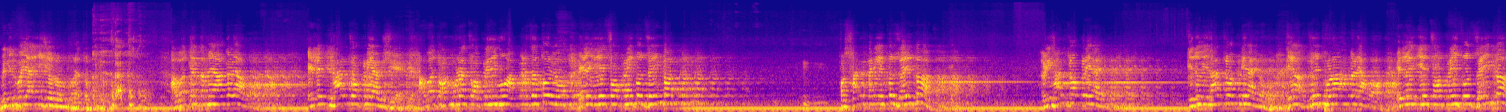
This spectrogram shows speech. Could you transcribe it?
મેં કીધું, ભાઈ આવી ગયો રંગપુરા ચોકડી. હવે કે તમે આગળ આવો. એટલે બિહાર ચોકડી આવશે. હવે તો રંગપુરા ચોકડી હું આગળ જતો રહ્યો. એટલે એ ચોકડી તો જઈ કર પસાર કરી એ તો જઈ કર બિહાર ચોકડી આવ્યો કીધું, બિહાર ચોકડી આવ્યો કે હજુ થોડા આગળ આવો. એટલે એ ચોકડી તો જઈ કર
